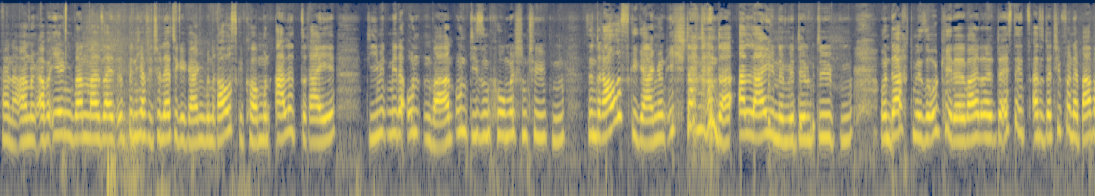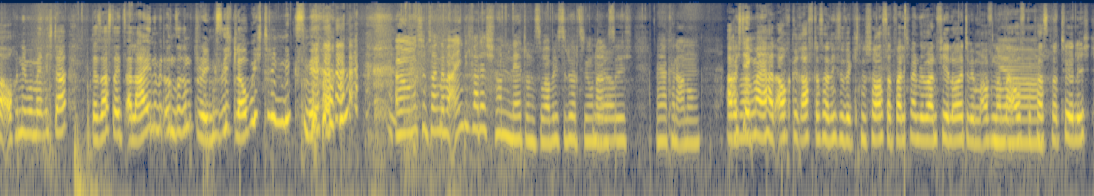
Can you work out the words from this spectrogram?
Keine Ahnung, aber irgendwann mal seit, bin ich auf die Toilette gegangen, bin rausgekommen und alle drei, die mit mir da unten waren und diesem komischen Typen, sind rausgegangen und ich stand dann da alleine mit dem Typen und dachte mir so, okay, der, war, der ist jetzt, also der Typ von der Bar war auch in dem Moment nicht da, der saß da jetzt alleine mit unseren Drinks. Ich glaube, ich trinke nichts mehr. Aber man muss schon sagen, aber eigentlich war der schon nett und so, aber die Situation Ja. an sich, naja, keine Ahnung. Aber, ich denke mal, er hat auch gerafft, dass er nicht so wirklich eine Chance hat, weil ich meine, wir waren vier Leute, wir haben aufeinander Ja. aufgepasst natürlich.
